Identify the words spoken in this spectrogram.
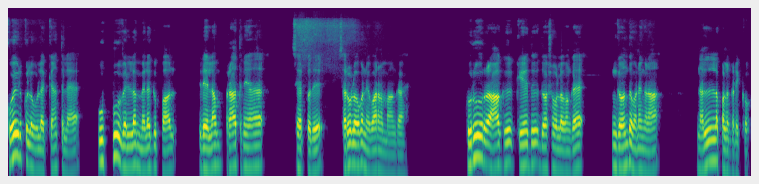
கோயிலுக்குள்ள உள்ள கிணத்துல உப்பு வெல்லம் மிளகு பால் இதையெல்லாம் பிரார்த்தனையாக சேர்ப்பது சர்வலோக நிவாரணமாங்க. குரு ராகு கேது தோஷம் உள்ளவங்க இங்கே வந்து வணங்கினா நல்ல பலன் கிடைக்கும்.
